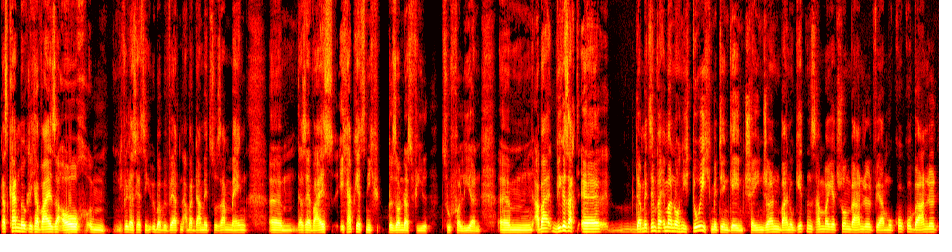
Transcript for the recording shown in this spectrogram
das kann möglicherweise auch, ähm, ich will das jetzt nicht überbewerten, aber damit zusammenhängen, ähm, dass er weiß, ich habe jetzt nicht besonders viel zu verlieren. Ähm, aber wie gesagt, äh, damit sind wir immer noch nicht durch mit den Game Changern. Bino Gittens haben wir jetzt schon behandelt, wir haben Mokoko behandelt.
